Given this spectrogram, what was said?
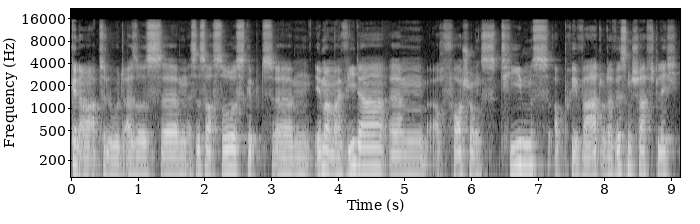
Genau, absolut. Also es, ähm, es ist auch so, es gibt ähm, immer mal wieder ähm, auch Forschungsteams, ob privat oder wissenschaftlich,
